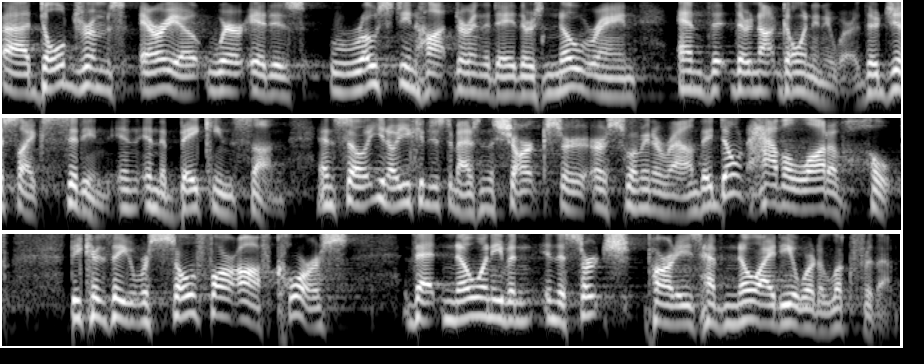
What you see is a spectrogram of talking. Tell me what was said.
uh, doldrums area where it is roasting hot during the day, there's no rain, and th- they're not going anywhere. They're just like sitting in, in the baking sun. And so, you know, you can just imagine the sharks are, are swimming around. They don't have a lot of hope because they were so far off course that no one, even in the search parties, have no idea where to look for them.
